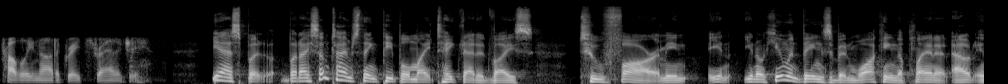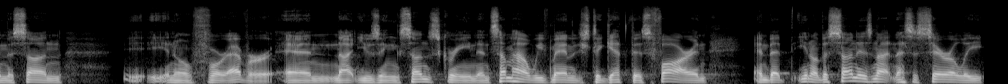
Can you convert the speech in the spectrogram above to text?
probably not a great strategy. Yes, but but I sometimes think people might take that advice too far. I mean, you know, human beings have been walking the planet out in the sun you know forever and not using sunscreen and somehow we've managed to get this far and and that you know the sun is not necessarily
